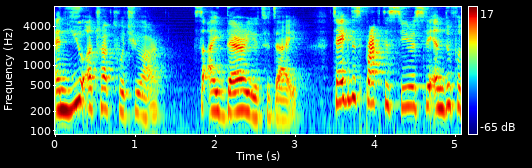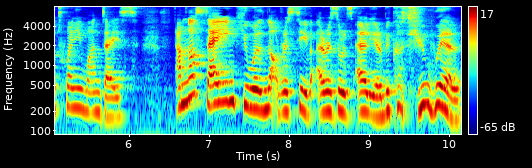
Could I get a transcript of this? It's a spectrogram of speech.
And you attract what you are. So I dare you today. Take this practice seriously and do for 21 days. I'm not saying you will not receive results earlier because you will.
